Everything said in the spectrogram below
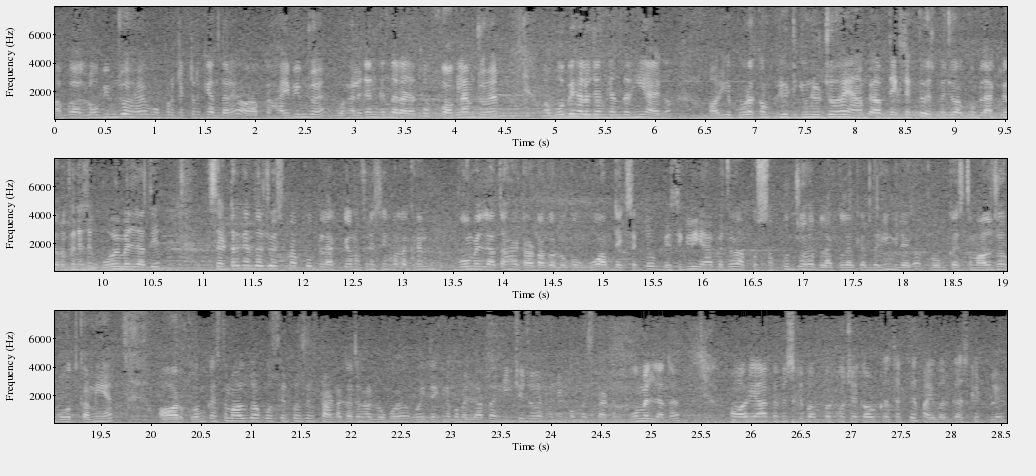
आपका लो बीम जो है, वो प्रोजेक्टर के अंदर है और आपका हाई बीम जो है, वो हेलोजन के अंदर आ जाता है। फॉग लैम्प जो है और वो भी हेलोजन के अंदर ही आएगा। और ये पूरा कंप्लीट यूनिट जो है, यहाँ पे आप देख सकते हो, इसमें जो आपको ब्लैक पियानो फिनिशिंग वो भी मिल जाती है। सेंटर के अंदर जो इसमें आपको ब्लैक पियानो फिनिशिंग वाला ग्रिल वो मिल जाता है टाटा का लोगो, वो आप देख सकते हो। बेसिकली यहाँ पे जो है आपको सब कुछ जो है ब्लैक कलर के अंदर ही मिलेगा। क्रोम का इस्तेमाल जो है बहुत कम ही है। और क्रोम का इस्तेमाल तो आपको सिर्फ़ और सिर्फ़ टाटा का जहाँ लोगो है, वही देखने को मिल जाता है। नीचे जो है हनी कॉमर्स पैटर्न वो मिल जाता है। और यहाँ पे इसके बम्पर को चेकआउट कर सकते हैं। फाइबर का स्किट प्लेट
